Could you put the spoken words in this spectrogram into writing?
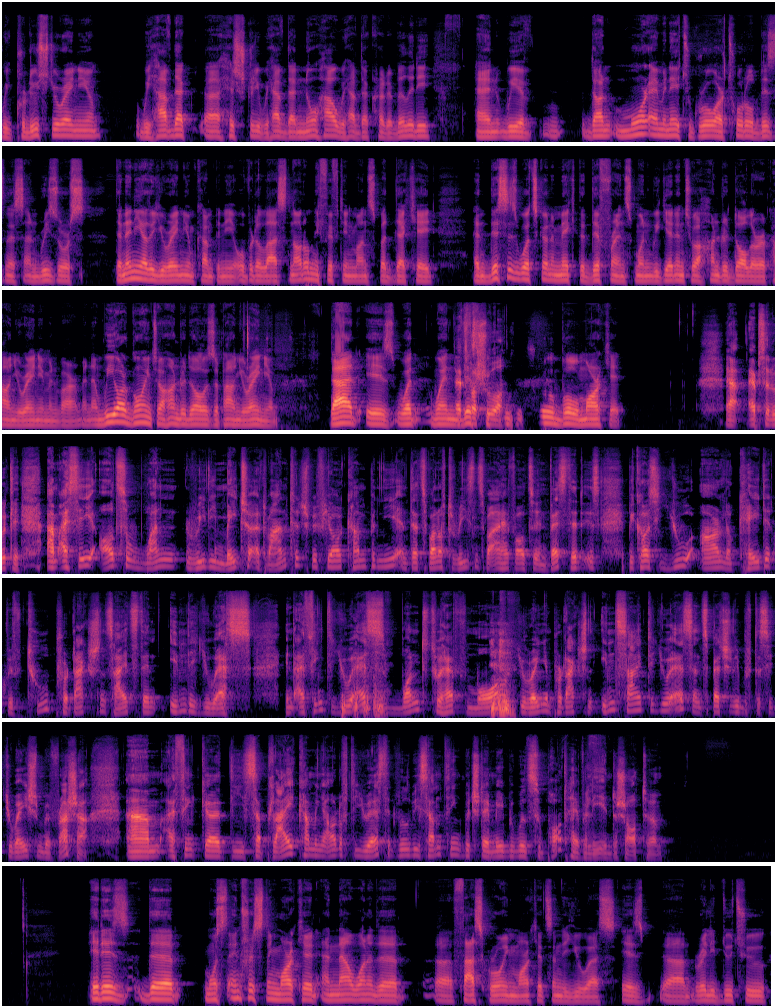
We produced uranium. We have that uh, history. We have that know-how. We have that credibility, and we have done more M&A to grow our total business and resource than any other uranium company over the last not only 15 months but decade. And this is what's going to make the difference when we get into a $100 a pound uranium environment. And we are going to $100 a pound uranium. That is what when That's this sure. true bull market. Yeah, absolutely. Um, I see also one really major advantage with your company, and that's one of the reasons why I have also invested, is because you are located with two production sites then in the US. And I think the US want to have more uranium production inside the US, and especially with the situation with Russia. Um, I think uh, the supply coming out of the US, it will be something which they maybe will support heavily in the short term. It is the most interesting market, and now one of the uh, fast-growing markets in the U.S. is uh, really due to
